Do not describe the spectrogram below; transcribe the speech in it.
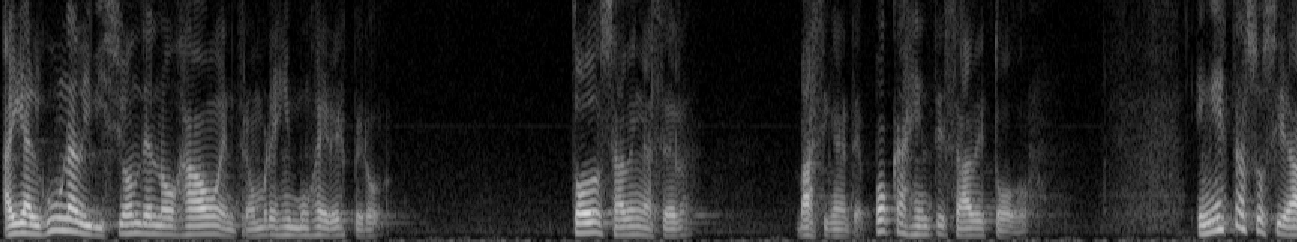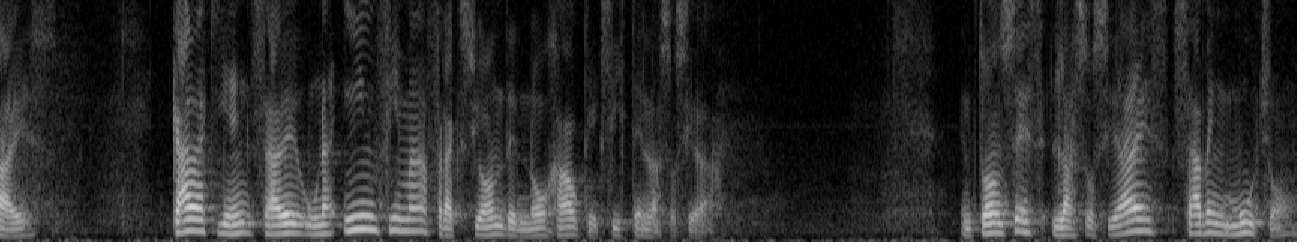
Hay alguna división del know-how entre hombres y mujeres, pero todos saben hacer básicamente. Poca gente sabe todo. En estas sociedades, cada quien sabe una ínfima fracción del know-how que existe en la sociedad. Entonces, las sociedades saben mucho,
